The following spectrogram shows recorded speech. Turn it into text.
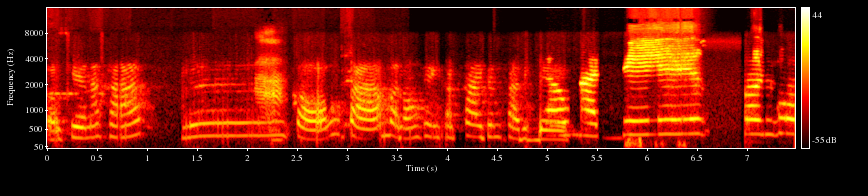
โอเคนะคะหนึ่งสองสามมาร้องเพลงทักทายกันค่ะเด็สกวัสดีคุณครู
